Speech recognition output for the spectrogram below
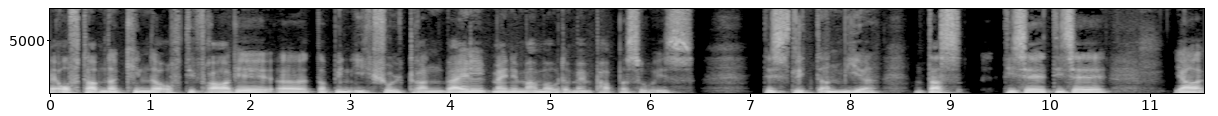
Weil oft haben dann Kinder oft die Frage, äh, da bin ich schuld dran, weil meine Mama oder mein Papa so ist. Das liegt an mir. Und das, diese, diese, ja,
